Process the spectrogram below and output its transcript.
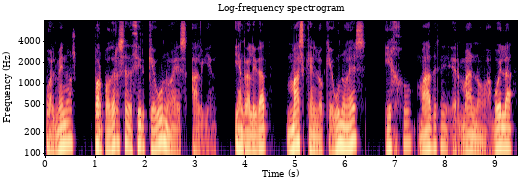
o al menos por poderse decir que uno es alguien. Y en realidad más que en lo que uno es, hijo, madre, hermano, abuela,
